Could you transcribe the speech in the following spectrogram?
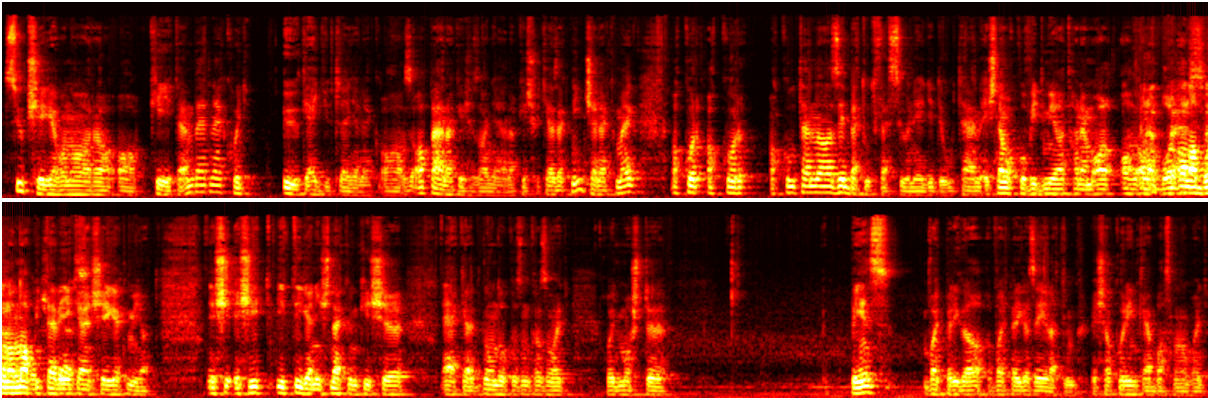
szüksége van arra a két embernek, hogy ők együtt legyenek, az apának és az anyának, és hogyha ezek nincsenek meg, akkor, akkor, akkor utána azért be tud feszülni egy idő után, és nem a Covid miatt, hanem al, al, alapból, alapból a napi tevékenységek miatt. És, és itt, itt igenis nekünk is el kellett gondolkoznunk azon, hogy, hogy most pénz, vagy pedig, a, vagy pedig az életünk. És akkor inkább azt mondom, hogy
